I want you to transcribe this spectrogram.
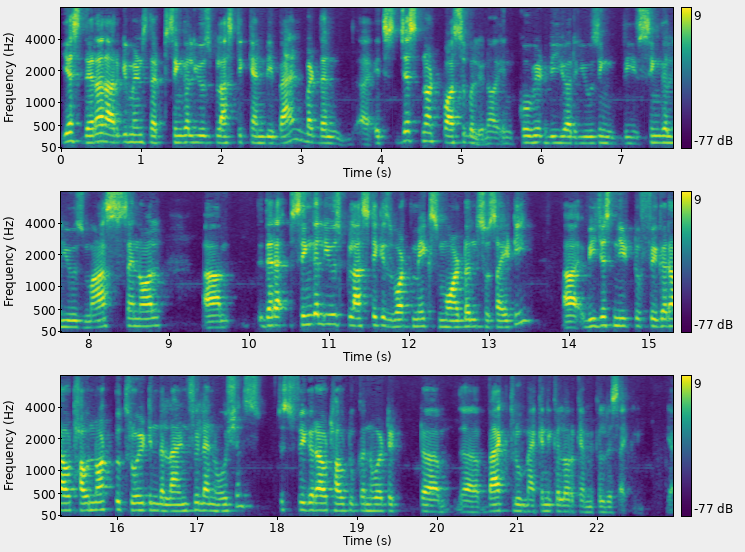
yes, there are arguments that single-use plastic can be banned, but then uh, it's just not possible. You know, in COVID, we are using these single-use masks and all. Um, there single-use plastic is what makes modern society. Uh, we just need to figure out how not to throw it in the landfill and oceans. Just figure out how to convert it uh, uh, back through mechanical or chemical recycling. Yeah.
